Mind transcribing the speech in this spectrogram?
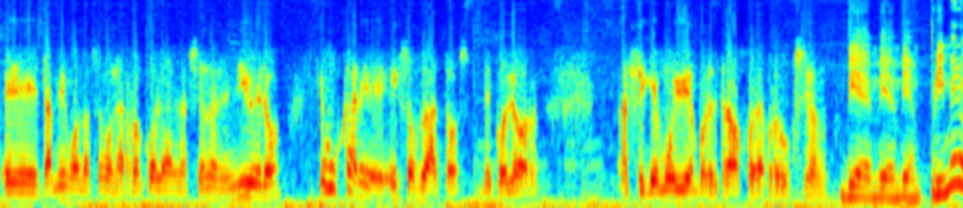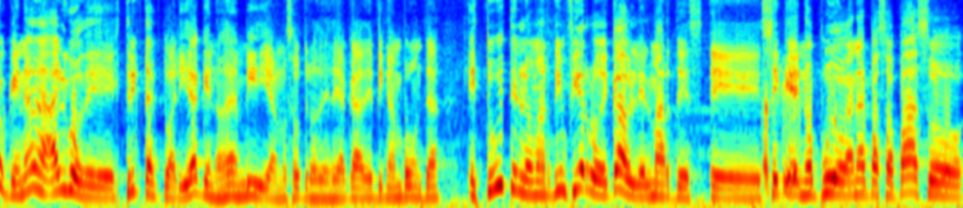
eh, también cuando hacemos la rocola del Nacional en Libero, que buscar eh, esos datos de color. Así que muy bien por el trabajo de la producción. Bien, bien, bien. Primero que nada, algo de estricta actualidad que nos da envidia a nosotros desde acá de Pica en Punta. Estuviste en lo Martín Fierro de Cable el martes. Eh, sé que es. no pudo ganar paso a paso.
